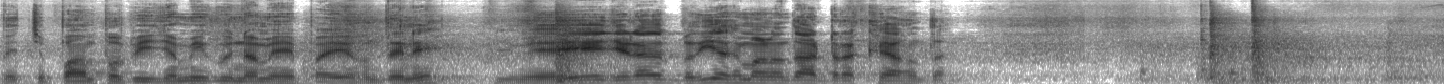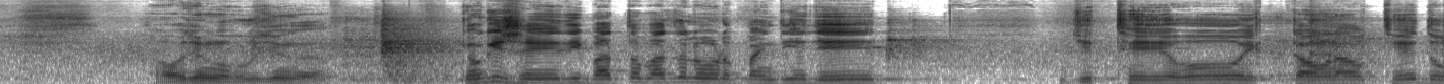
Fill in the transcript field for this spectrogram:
ਵਿੱਚ ਪੰਪ ਵੀ ਜਮੀ ਕੋਈ ਨਵੇਂ ਪਏ ਹੁੰਦੇ ਨੇ। ਜਿਵੇਂ ਇਹ ਜਿਹੜਾ ਵਧੀਆ ਸਮਾਨ ਹੁੰਦਾ ਆਰਡਰ ਰੱਖਿਆ ਹੁੰਦਾ। ਹੋ ਜਾਊਗਾ ਹੋ ਜਾਊਗਾ ਕਿਉਂਕਿ ਸੇ ਦੀ ਵੱਧ ਤੋਂ ਵੱਧ ਲੋਡ ਪੈਂਦੀ ਹੈ। ਜੇ ਜਿੱਥੇ ਉਹ ਇੱਕ ਆਉਣਾ, ਉੱਥੇ ਦੋ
